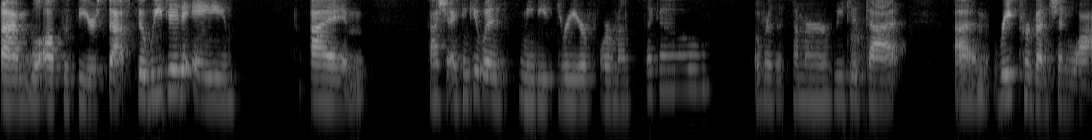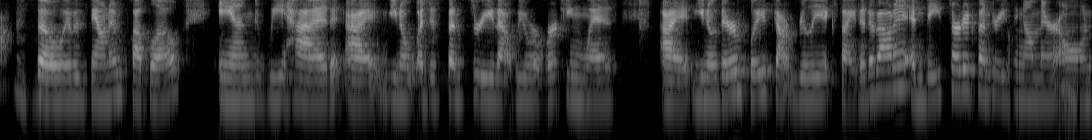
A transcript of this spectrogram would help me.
um, will also see your stuff. So we did a, um, gosh, I think it was maybe three or four months ago over the summer. We did that um, rape prevention walk. Mhm. So it was down in Pueblo, and we had, uh, you know, a dispensary that we were working with. Uh, you know, their employees got really excited about it, and they started fundraising on their own.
